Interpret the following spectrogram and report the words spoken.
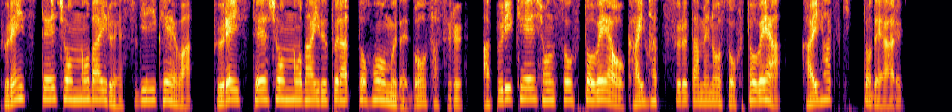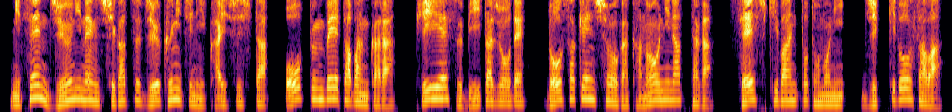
プレイステーションモバイル SDK は、プレイステーションモバイルプラットフォームで動作するアプリケーションソフトウェアを開発するためのソフトウェア開発キットである。2012年4月19日に開始したオープンベータ版から PS ビータ上で動作検証が可能になったが、正式版とともに実機動作は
